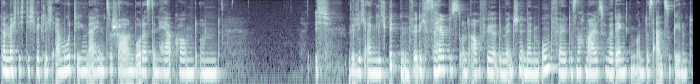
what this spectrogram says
dann möchte ich dich wirklich ermutigen, da hinzuschauen, wo das denn herkommt. Und ich will dich eigentlich bitten, für dich selbst und auch für die Menschen in deinem Umfeld, das nochmal zu überdenken und das anzugehen und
